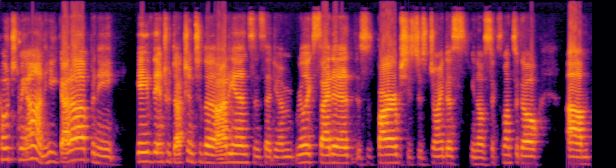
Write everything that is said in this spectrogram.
coached me on. He got up and he gave the introduction to the audience and said, you know, I'm really excited. This is Barb. She's just joined us, you know, six months ago. Um,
